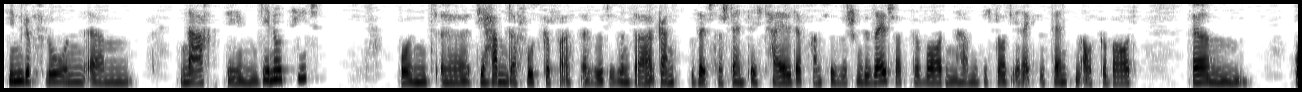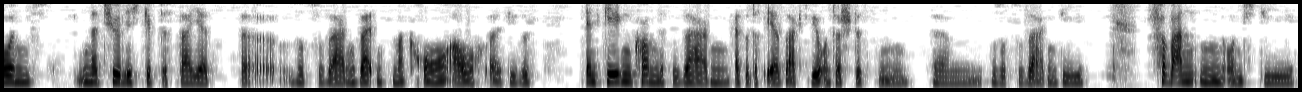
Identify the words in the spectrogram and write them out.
hingeflohen ähm, nach dem Genozid. Und äh, die haben da Fuß gefasst. Also die sind da ganz selbstverständlich Teil der französischen Gesellschaft geworden, haben sich dort ihre Existenzen aufgebaut. Ähm, und natürlich gibt es da jetzt äh, sozusagen seitens Macron auch äh, dieses Entgegenkommen, dass sie sagen, also dass er sagt, wir unterstützen ähm, sozusagen die Verwandten und die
